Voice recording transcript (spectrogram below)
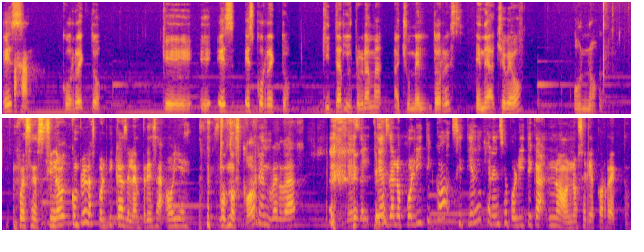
¿es Ajá. correcto que eh, es, es correcto quitarle el programa a Chumel Torres en HBO o no? Pues es- si no cumple las políticas de la empresa, oye, pues nos corren, ¿verdad? Desde, lo político, si tiene injerencia política, no, no sería correcto.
